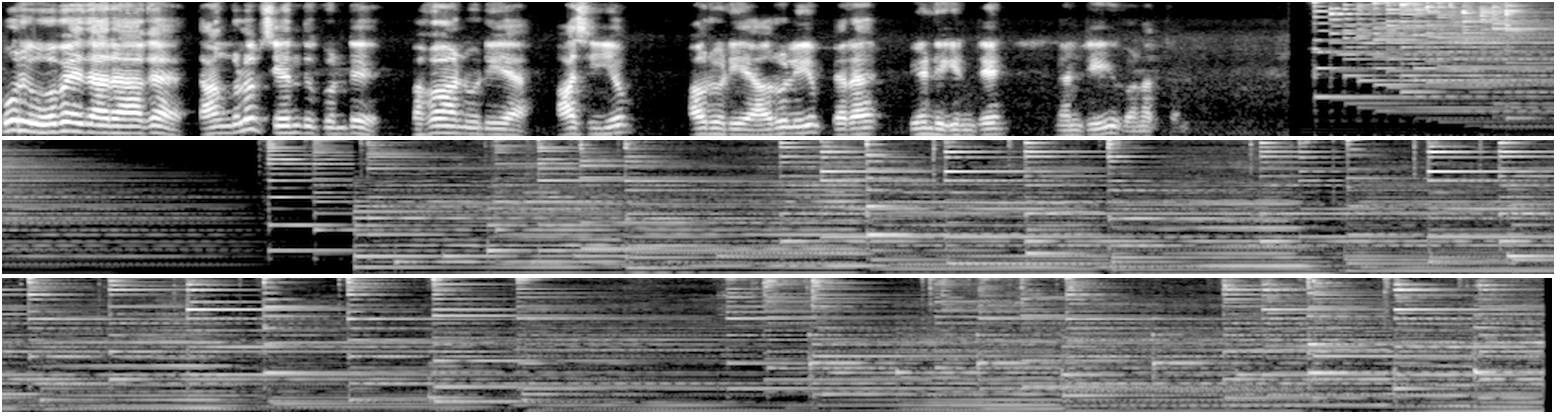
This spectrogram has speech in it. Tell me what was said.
ஒரு உபயதாராக தாங்களும் சேர்ந்து கொண்டு பகவானுடைய ஆசியும் அவருடைய அருளையும் பெற வேண்டுகின்றேன். நன்றி வணக்கம்.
